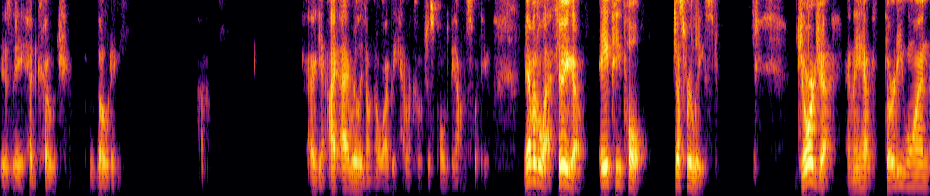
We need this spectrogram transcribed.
is the head coach voting. Um, again, I, I, really don't know why we have a coaches poll, to be honest with you. Nevertheless, here you go. AP poll just released. Georgia, and they have 31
